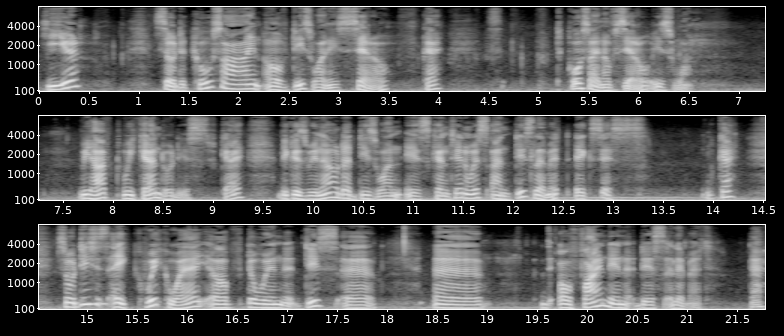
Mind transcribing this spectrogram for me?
Here so the cosine of this one is 0 okay? The cosine of 0 is 1 we have we can do this okay? Because we know that this one is continuous and this limit exists okay? So this is a quick way of doing this uh, uh, of finding this limit okay?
